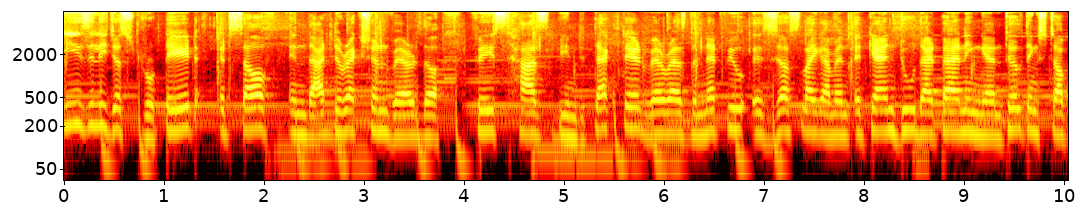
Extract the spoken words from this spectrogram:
easily just rotate itself in that direction where the face has been detected whereas the Netvue is just like I mean it can do that panning and tilting stuff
